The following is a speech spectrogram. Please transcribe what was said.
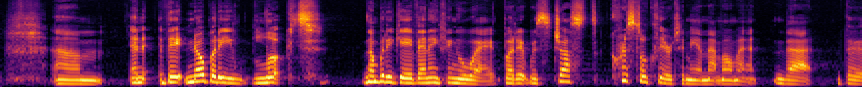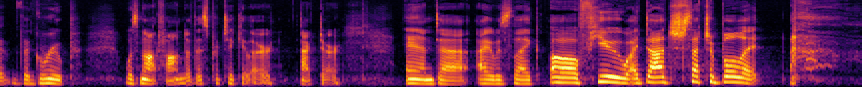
um, and they nobody looked, nobody gave anything away, but it was just crystal clear to me in that moment that the the group was not fond of this particular actor. And uh, I was like, oh, phew, I dodged such a bullet.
